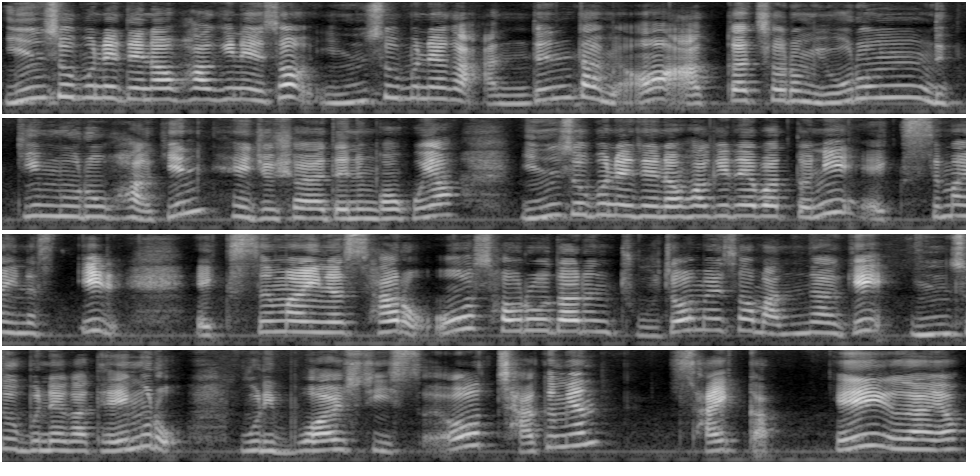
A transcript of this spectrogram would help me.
인수분해 되나 확인해서 인수분해가 안 된다면 아까처럼 이런 느낌으로 확인해 주셔야 되는 거고요. 인수분해 되나 확인해 봤더니 x-1, x-4로 서로 다른 두 점에서 만나게 인수분해가 되므로 우리 뭐 할 수 있어요? 작으면 4의 값. 에 의하여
